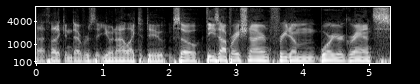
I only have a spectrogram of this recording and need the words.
athletic endeavors that you and I like to do. So these Operation Iron Freedom Warrior grants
